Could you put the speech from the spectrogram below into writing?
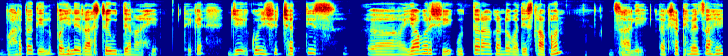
भारतातील पहिले राष्ट्रीय उद्यान आहे. ठीक आहे? जे एकोणीसशे छत्तीस यावर्षी उत्तराखंडमध्ये स्थापन झाले. लक्षात ठेवायचं आहे.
